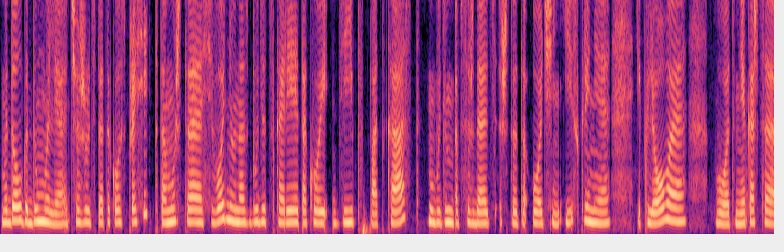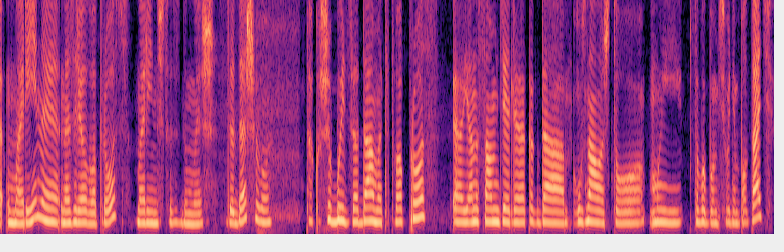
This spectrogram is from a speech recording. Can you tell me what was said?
Мы долго думали, что же у тебя такого спросить, потому что сегодня у нас будет скорее такой deep подкаст. Мы будем обсуждать что-то очень искреннее и клевое. Вот, мне кажется, у Марины назрел вопрос. Марин, что ты думаешь? Задашь его? Так уж и быть, задам этот вопрос. Э, Я на самом деле, когда узнала, что мы с тобой будем сегодня болтать,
